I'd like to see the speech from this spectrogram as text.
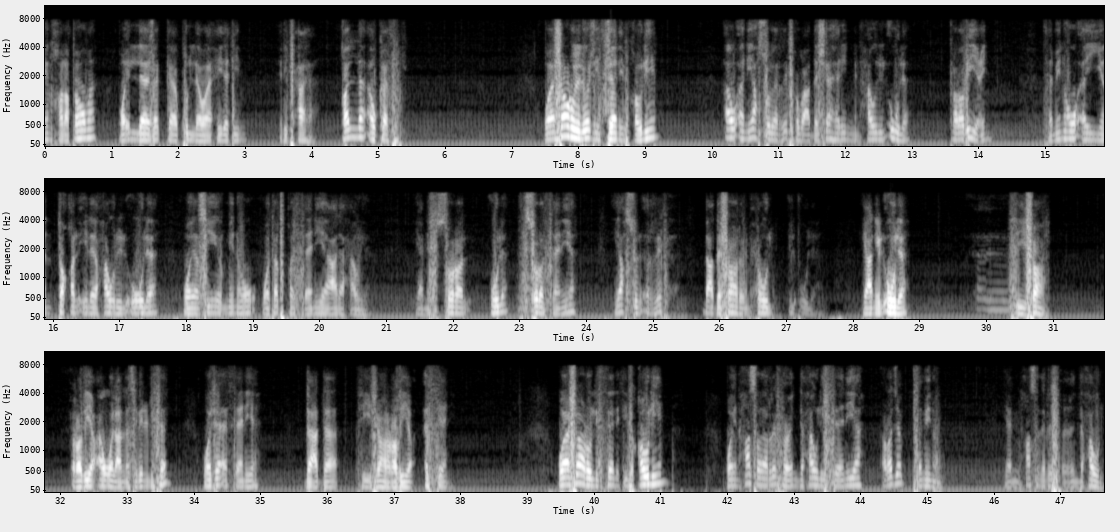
إن خلطهما وإلا زكى كل واحدة ربحها قل أو كثر. وأشاروا للوجه الثاني بقولهم أو أن يحصل الربح بعد شهر من حول الأولى كربيع فمنه أن ينتقل إلى حول الأولى ويصير منه وتبقى الثانية على حولها. يعني في الصورة الأولى في الصورة الثانية يحصل الربح بعد شهر من حول الأولى. يعني الأولى في شهر ربيع أول على سبيل المثال وجاء الثانية بعد في شهر ربيع الثاني. وأشاروا للثالث بقولهم وإن حصل الربح عند حول الثانية رجب فمنه. يعني إن حصل الربح عند حول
